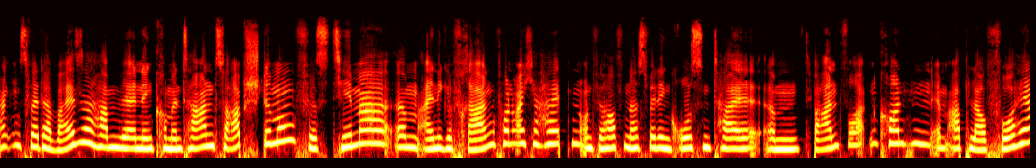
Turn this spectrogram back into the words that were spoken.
Dankenswerterweise haben wir in den Kommentaren zur Abstimmung fürs Thema ähm, einige Fragen von euch erhalten und wir hoffen, dass wir den großen Teil ähm, beantworten konnten im Ablauf vorher.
